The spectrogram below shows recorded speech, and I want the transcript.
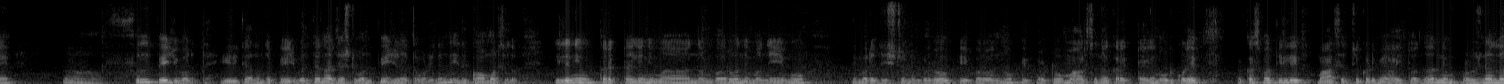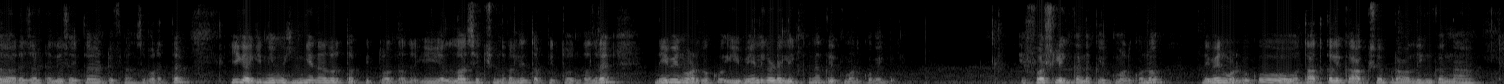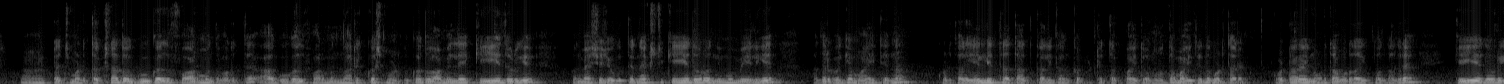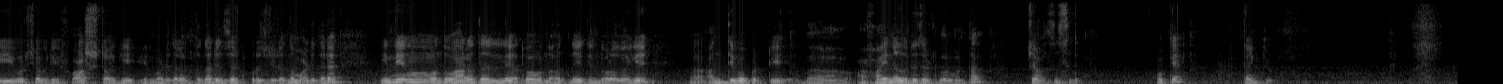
ಫುಲ್ ಪೇಜ್ ಬರುತ್ತೆ. ಈ ರೀತಿಯಾದಂಥ ಪೇಜ್ ಬರುತ್ತೆ. ನಾನು ಜಸ್ಟ್ ಒಂದು ಪೇಜನ್ನು ತೊಗೊಂಡಿದ್ದೀನಿ. ಇದು ಕಾಮರ್ಸ್ ಇದು. ಇಲ್ಲಿ ನೀವು ಕರೆಕ್ಟಾಗಿ ನಿಮ್ಮ ನಂಬರು ನಿಮ್ಮ ನೇಮು ನಿಮ್ಮ register number paper one paper two ಮಾರ್ಕ್ಸನ್ನು ಕರೆಕ್ಟಾಗಿ ನೋಡ್ಕೊಳ್ಳಿ. ಅಕಸ್ಮಾತ್ ಇಲ್ಲಿ ಮಾರ್ಕ್ಸ್ ಹೆಚ್ಚು ಕಡಿಮೆ ಆಯಿತು ಅಂದರೆ ನಿಮ್ಮ ಪ್ರೊವಿಷನಲ್ ರಿಸಲ್ಟಲ್ಲಿ ಸಹಿತ ಡಿಫ್ರೆನ್ಸ್ ಬರುತ್ತೆ. ಹೀಗಾಗಿ ನೀವು ಹಿಂಗೇನಾದರೂ ತಪ್ಪಿತ್ತು ಅಂತಂದರೆ, ಈ ಎಲ್ಲ ಸೆಕ್ಷನ್ಗಳಲ್ಲಿ ತಪ್ಪಿತ್ತು ಅಂತಂದರೆ ನೀವೇನು ಮಾಡಬೇಕು? ಈ ಮೇಲ್ಗಡೆ ಲಿಂಕನ್ನು ಕ್ಲಿಕ್ ಮಾಡ್ಕೋಬೇಕು. ಈ ಫಸ್ಟ್ ಲಿಂಕನ್ನು ಕ್ಲಿಕ್ ಮಾಡಿಕೊಂಡು ನೀವೇನು ಮಾಡಬೇಕು? ತಾತ್ಕಾಲಿಕ ಆಕ್ಷೇಪಣಾ ಲಿಂಕನ್ನು ಟಚ್ ಮಾಡಿದ ತಕ್ಷಣ ಅದು ಗೂಗಲ್ ಫಾರ್ಮ್ ಅಂತ ಬರುತ್ತೆ. ಆ ಗೂಗಲ್ ಫಾರ್ಮನ್ನು ರಿಕ್ವೆಸ್ಟ್ ಮಾಡಬೇಕು. ಅದು ಆಮೇಲೆ ಕೆ ಎದವ್ರಿಗೆ ಒಂದು ಮೆಸೇಜ್ ಹೋಗುತ್ತೆ. ನೆಕ್ಸ್ಟ್ ಕೆ ಎದವರು ನಿಮ್ಮ ಮೇಲಿಗೆ ಅದರ ಬಗ್ಗೆ ಮಾಹಿತಿಯನ್ನು ಕೊಡ್ತಾರೆ. ಎಲ್ಲಿ ತ- ತಾತ್ಕಾಲಿಕ ಅಂಕಪಟ್ಟಿ ತಪ್ಪಾಯಿತು ಅನ್ನುವಂಥ ಮಾಹಿತಿಯನ್ನು ಕೊಡ್ತಾರೆ. ಒಟ್ಟಾರೆ ನೋಡ್ತಾ ಬರೋದಾಗಿತ್ತು ಅಂತಂದರೆ, ಕೆ ಎದವರು ಈ ವರ್ಷ ವೆರಿ ಫಾಸ್ಟಾಗಿ ಏನು ಮಾಡಿದ್ದಾರೆ ಅಂತಂದರೆ ರಿಸಲ್ಟ್ ಪ್ರೊಸೀಜರನ್ನು ಮಾಡಿದ್ದಾರೆ. ಇನ್ನೇನು ಒಂದು ವಾರದಲ್ಲಿ ಅಥವಾ ಒಂದು ಹದಿನೈದು ದಿನದೊಳಗಾಗಿ ಅಂತಿಮ ಪಟ್ಟಿ ಫೈನಲ್ ರಿಸಲ್ಟ್ ಬರುವಂಥ ಚಾನ್ಸಸ್ ಇದೆ. Okay thank you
